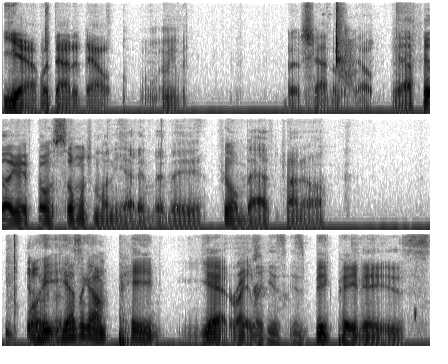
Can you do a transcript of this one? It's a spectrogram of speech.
Yeah, without a doubt. I mean, with a shadow of a doubt. Yeah, I feel like they've thrown so much money at him that they feel bad for trying to. get Well, he, he hasn't gotten paid yet, right? Like his his big payday is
